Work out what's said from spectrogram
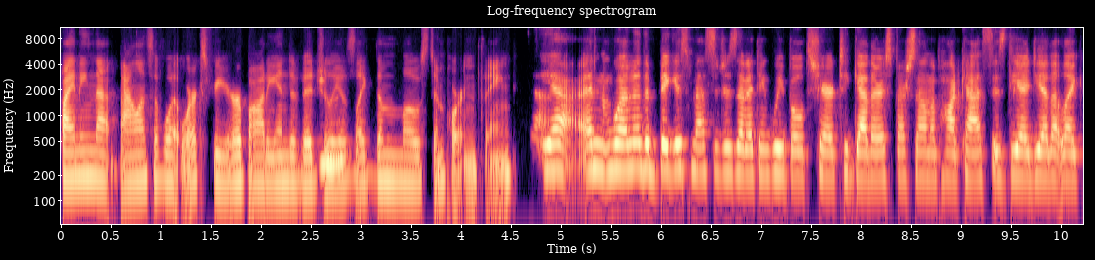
finding that balance of what works for your body individually Mhm. is like the most important thing Yeah. And one of the biggest messages that I think we both share together, especially on the podcast, is the idea that like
